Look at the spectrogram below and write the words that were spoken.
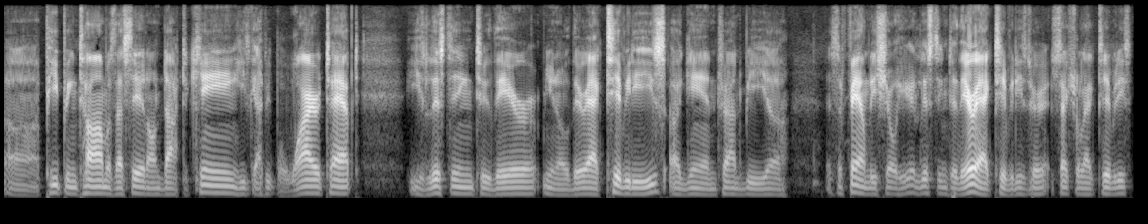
Uh, peeping Tom, as I said, on Dr. King. He's got people wiretapped. He's listening to their, you know, their activities. Again, trying to be, uh, it's a family show here, listening to their activities, their sexual activities.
